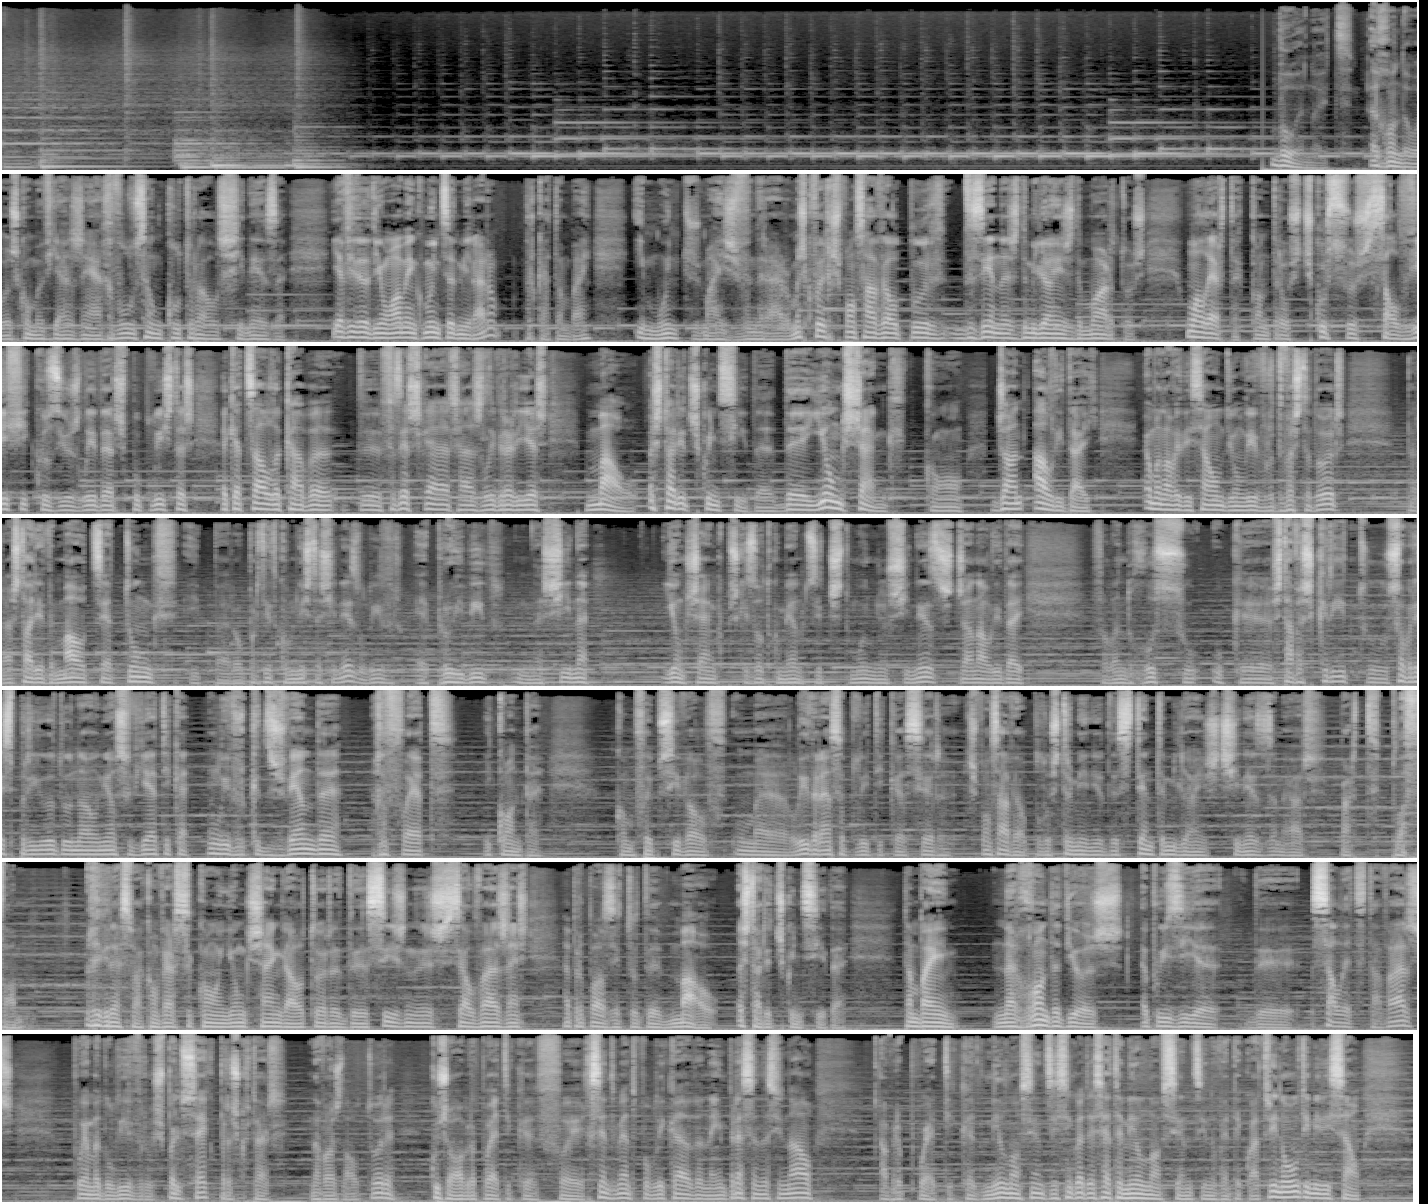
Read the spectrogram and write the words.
Boa noite. A ronda hoje com uma viagem à Revolução Cultural Chinesa e a vida de um homem que muitos admiraram, por cá também, e muitos mais veneraram, mas que foi responsável por dezenas de milhões de mortos. Um alerta contra os discursos salvíficos e os líderes populistas. A Quetzal acaba de fazer chegar às livrarias Mao, a história desconhecida de Yong Shang, com John Halliday. É uma nova edição de um livro devastador para a história de Mao Tse-tung e para o Partido Comunista Chinês. O livro é proibido na China. Yung Shang pesquisou documentos e testemunhos chineses. John Halliday, falando russo, o que estava escrito sobre esse período na União Soviética. Um livro que desvenda, reflete e conta como foi possível uma liderança política ser responsável pelo extermínio de 70 milhões de chineses, a maior parte pela fome. Regresso à conversa com Yung Shang, a autora de Cisnes Selvagens, a propósito de Mao, a história desconhecida. Também na ronda de hoje, a poesia de Salete Tavares, poema do livro Espelho Cego, para escutar na voz da autora, cuja obra poética foi recentemente publicada na imprensa nacional, obra poética de 1957 a 1994. E na última edição,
